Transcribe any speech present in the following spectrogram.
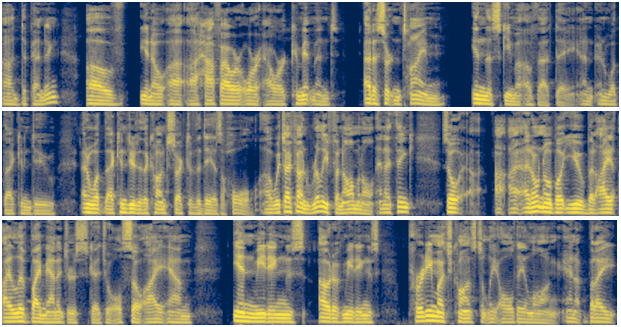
uh, depending, of you know a, a half hour or hour commitment at a certain time in the schema of that day and, and what that can do and what that can do to the construct of the day as a whole, uh, which I found really phenomenal. And I think so. I, I don't know about you, but I, I live by manager's schedule. So I am in meetings, out of meetings, pretty much constantly all day long. And but I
